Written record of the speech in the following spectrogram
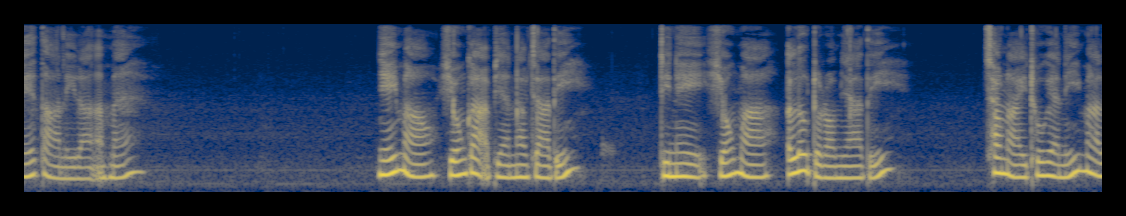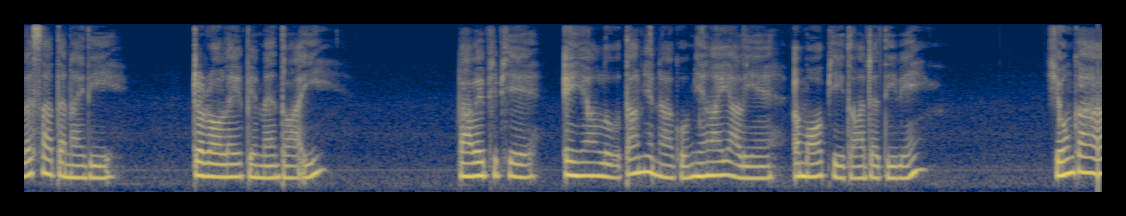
မဲတာနေတာအမှန်ငိမ့်မောင်ရုံးကအပြန်နောက်ကြသည်ဒီနေ့ရုံးမှာအလုပ်တော်တော်များသည်6နာရီထိုးကန်နီးမှလက်စတက်နိုင်သည်တော်တော်လေးပင်ပန်းသွား၏ဘာပဲဖြစ်ဖြစ်အိမ်ရောက်လို့တားမျက်နာကိုမြင်လိုက်ရလျင် အမောပြေသွားတတ်သည်ပင် ရုံးကားက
